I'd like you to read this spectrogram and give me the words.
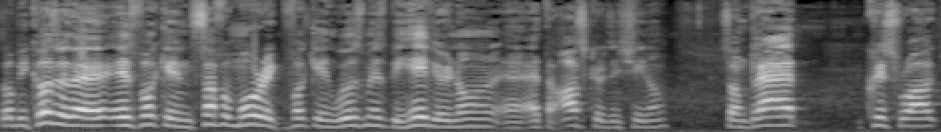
so because of that, it's fucking sophomoric fucking Will Smith's behavior, you know, at the Oscars and shit, you know? So I'm glad Chris Rock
